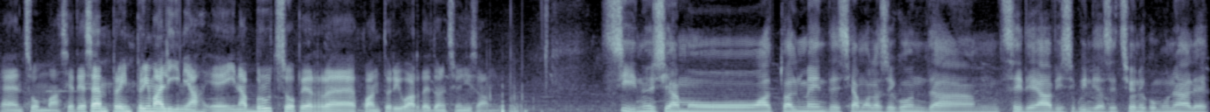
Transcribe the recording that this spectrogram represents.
eh, insomma siete sempre in prima linea eh, in Abruzzo per eh, quanto riguarda le donazioni di sangue. Sì, noi siamo attualmente siamo la seconda sede Avis, quindi la sezione comunale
